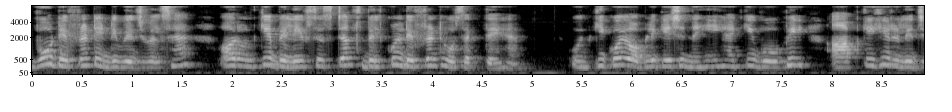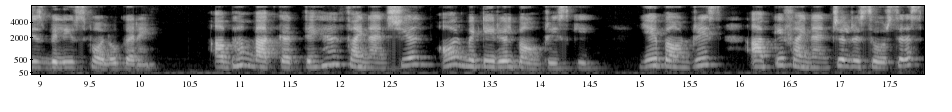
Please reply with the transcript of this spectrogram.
वो डिफरेंट इंडिविजुअल्स हैं और उनके बिलीफ सिस्टम्स बिल्कुल डिफरेंट हो सकते हैं। उनकी कोई ऑब्लिगेशन नहीं है कि वो भी आपके ही रिलीजियस बिलीव्स फॉलो करें। अब हम बात करते हैं फाइनेंशियल और मटेरियल बाउंड्रीज की। ये बाउंड्रीज आपके फाइनेंशियल रिसोर्सेस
